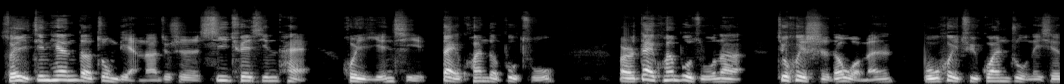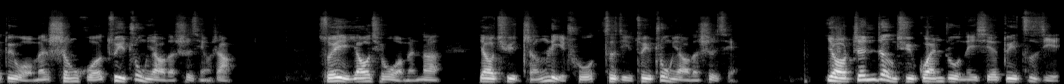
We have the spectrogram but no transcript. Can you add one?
所以今天的重点呢，就是稀缺心态会引起带宽的不足，而带宽不足呢，就会使得我们。不会去关注那些对我们生活最重要的事情上，所以要求我们呢要去整理出自己最重要的事情，要真正去关注那些对自己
